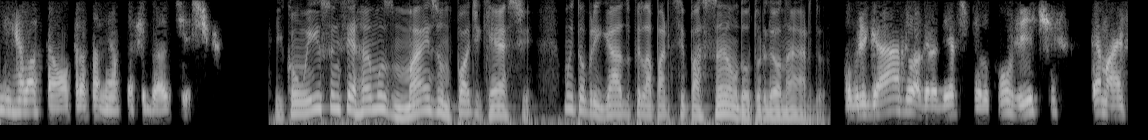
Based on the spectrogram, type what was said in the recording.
em relação ao tratamento da fibrose cística. E com isso encerramos mais um podcast. Muito obrigado pela participação, doutor Leonardo. Obrigado, agradeço pelo convite. Até mais.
